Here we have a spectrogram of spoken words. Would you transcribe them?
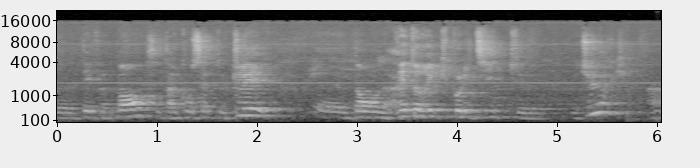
Le développement, c'est un concept clé euh, dans la rhétorique politique euh, turque, hein,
